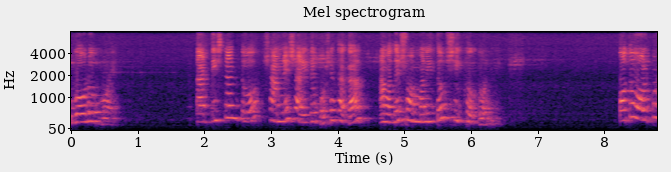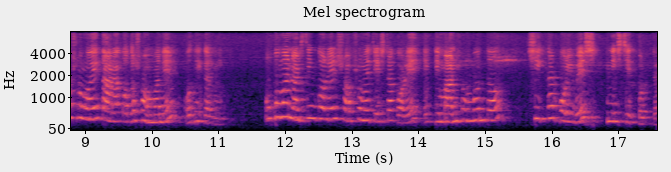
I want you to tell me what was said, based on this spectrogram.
গৌরবময়। তার দৃষ্টান্ত সামনের সারিতে বসে থাকা আমাদের সম্মানিত শিক্ষকগণ। কত অল্প সময়ে তারা কত সম্মানের অধিকারী। উপমা নার্সিং কলেজ সবসময় চেষ্টা করে একটি মানসম্মত শিক্ষার পরিবেশ নিশ্চিত করতে।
